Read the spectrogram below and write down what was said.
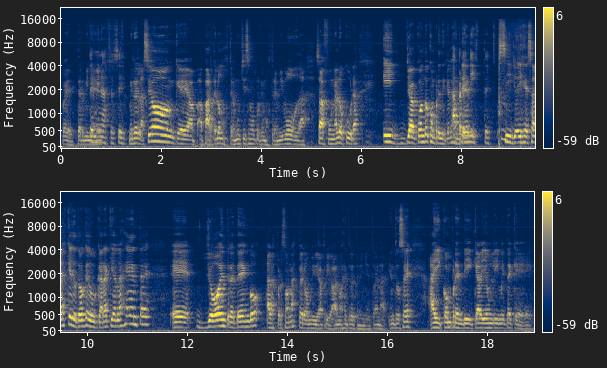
pues, terminé Terminaste, sí. mi relación, que aparte lo mostré muchísimo porque mostré mi boda. O sea, fue una locura. Y ya cuando comprendí que la Aprendiste. gente... Aprendiste. Sí, yo dije, ¿sabes qué? Yo tengo que educar aquí a la gente eh, yo entretengo a las personas, pero mi vida privada no es entretenimiento de nadie. Entonces ahí comprendí que había un límite que,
